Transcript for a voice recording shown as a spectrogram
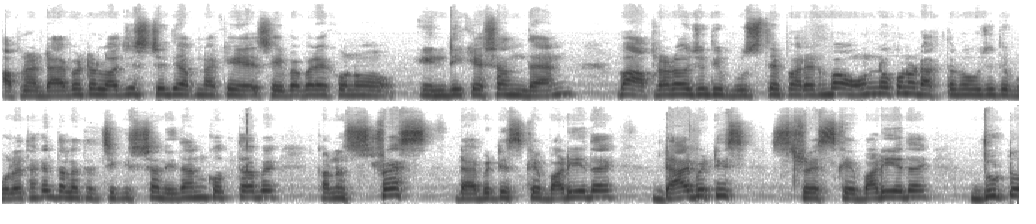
আপনার ডায়াবেটোলজিস্ট যদি আপনাকে সেই ব্যাপারে কোনো ইন্ডিকেশন দেন বা আপনারাও যদি বুঝতে পারেন বা অন্য কোনো ডাক্তারবাবু যদি বলে থাকেন, তাহলে তার চিকিৎসা নিদান করতে হবে। কারণ স্ট্রেস ডায়াবেটিসকে বাড়িয়ে দেয় ডায়াবেটিস স্ট্রেসকে বাড়িয়ে দেয়। দুটো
